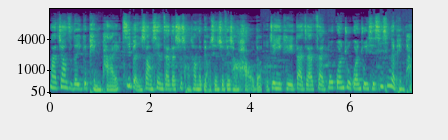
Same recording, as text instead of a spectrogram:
那这样子的一个品牌，基本上现在在市场上的表现是非常好的。我建议。可以大家再多关注关注一些新兴的品牌。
